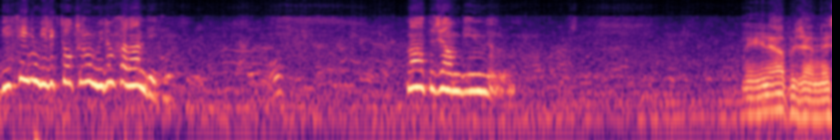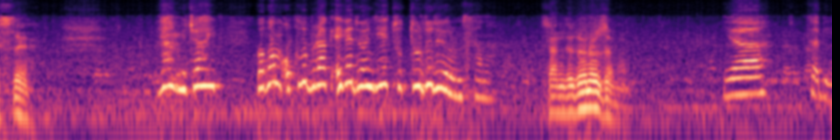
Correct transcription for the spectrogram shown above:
bilseydim birlikte oturur muydum falan dedim. Of. Ne yapacağım bilmiyorum. Neyi ne yapacaksın Nesli? Ya Mücahit babam okulu bırak eve dön diye tutturdu diyorum sana. Sen de dön o zaman. Ya tabii.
